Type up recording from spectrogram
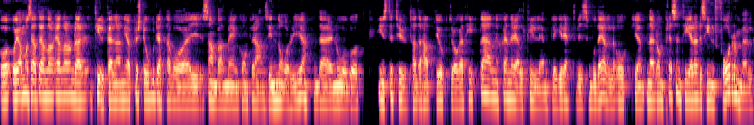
Och, och jag måste säga att en av, en av de där tillfällena när jag förstod detta var i samband med en konferens i Norge där något institut hade haft i uppdrag att hitta en generellt tillämplig rättvis modell och eh, när de presenterade sin formel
